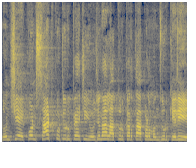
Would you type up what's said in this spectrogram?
दोनशे एकोणसाठ कोटी रुपयाची योजना लातूर करता आपण मंजूर केली.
